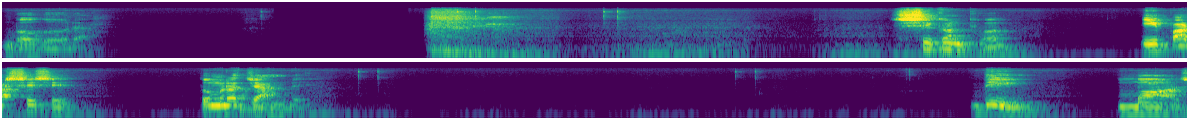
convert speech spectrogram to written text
বগুড়া শিখন ফল এই পাঠ শেষে তোমরা জানবে। দিন, মাস,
